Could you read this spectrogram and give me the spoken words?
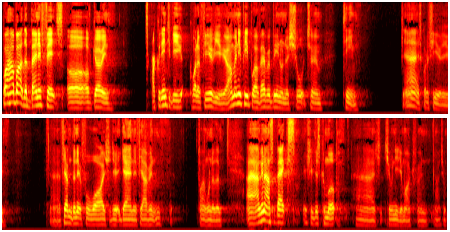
But how about the benefits of, of going? I could interview quite a few of you here. How many people have ever been on a short term team? Yeah, it's quite a few of you. Uh, if you haven't done it for a while, you should do it again. If you haven't, find one of them. Uh, I'm going to ask Bex if she'll just come up. Uh, she'll need your microphone, Nigel.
